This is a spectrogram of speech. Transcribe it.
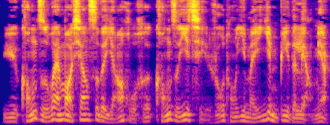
与孔子外貌相似的杨虎和孔子一起，如同一枚硬币的两面，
